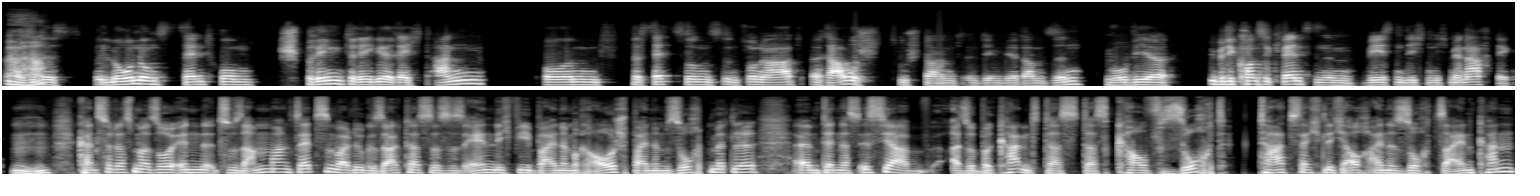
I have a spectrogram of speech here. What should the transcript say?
Aha. Also das Belohnungszentrum springt regelrecht an und versetzt uns in so eine Art Rauschzustand, in dem wir dann sind, wo wir über die Konsequenzen im Wesentlichen nicht mehr nachdenken. Mhm. Kannst du das mal so in Zusammenhang setzen, weil du gesagt hast, das ist ähnlich wie bei einem Rausch, bei einem Suchtmittel, ähm, denn das ist ja also bekannt, dass das Kaufsucht tatsächlich auch eine Sucht sein kann.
